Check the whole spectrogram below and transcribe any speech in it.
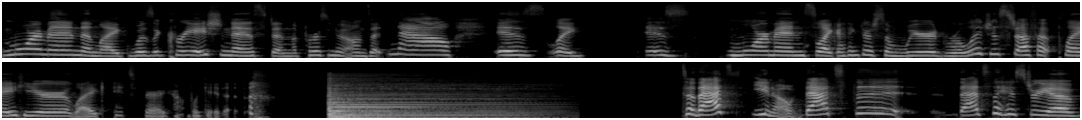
Mormon and like was a creationist and the person who owns it now is like is Mormon. So like I think there's some weird religious stuff at play here. Like it's very complicated. so that's, you know, that's the that's the history of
